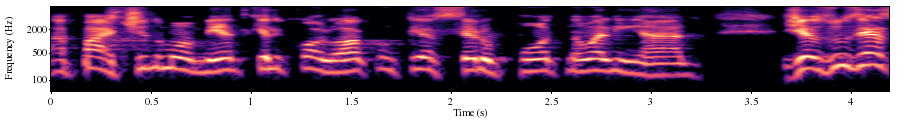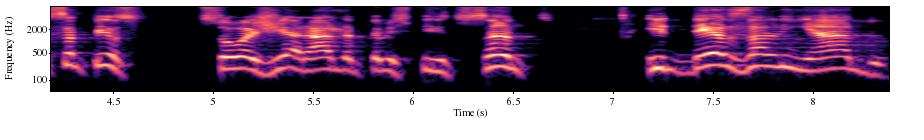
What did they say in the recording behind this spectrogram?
a partir do momento que ele coloca um terceiro ponto não alinhado. Jesus é essa pessoa gerada pelo Espírito Santo e desalinhado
